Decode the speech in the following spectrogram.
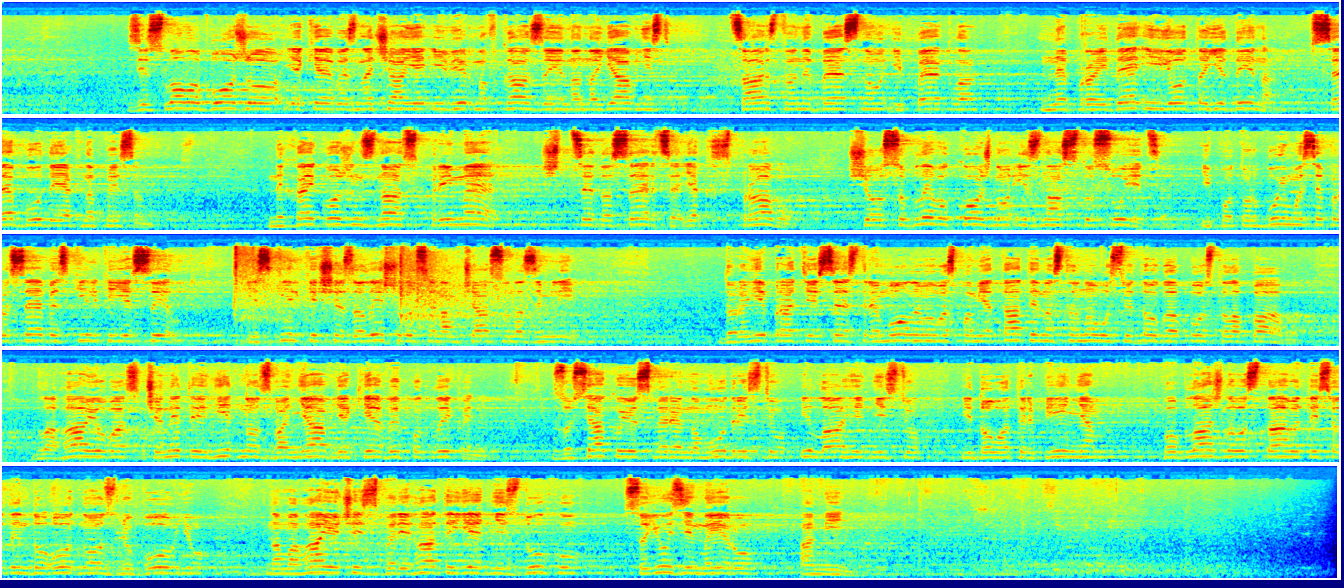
зі Слова Божого, яке визначає і вірно вказує на наявність Царства Небесного і пекла, не пройде і йота єдина, все буде, як написано. Нехай кожен з нас прийме це до серця як справу, що особливо кожного із нас стосується, і потурбуймося про себе, скільки є сил, і скільки ще залишилося нам часу на землі. Дорогі браті і сестри, молимо вас пам'ятати настанову святого апостола Павла. Благаю вас чинити гідно звання, в яке ви покликані, з усякою смиренномудрістю і лагідністю, і довготерпінням, поблажливо ставитись один до одного з любов'ю, намагаючись зберігати єдність духу в союзі миру. Амінь.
